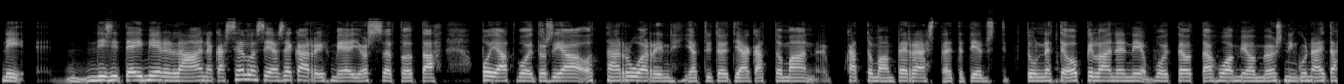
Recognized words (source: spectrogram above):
niin niin sitten ei mielellään ainakaan sellaisia sekaryhmiä, jossa tota, pojat voi tosiaan ottaa ruorin ja tytöt jää katsomaan, katsomaan perästä. Että tietysti tunnette oppilainen, niin voitte ottaa huomioon myös niin kuin näitä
